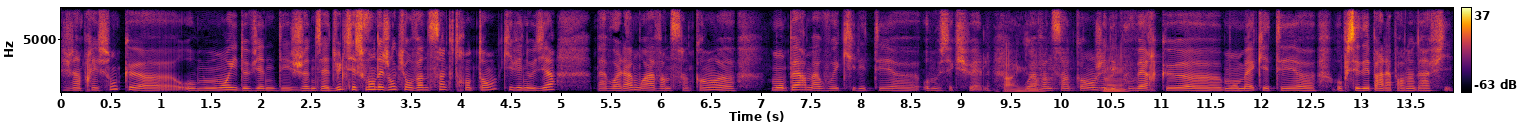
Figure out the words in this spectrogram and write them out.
J'ai l'impression que euh, au moment où ils deviennent des jeunes adultes, c'est souvent des gens qui ont 25-30 ans qui viennent nous dire, bah voilà, moi à 25 ans, euh, mon père m'a avoué qu'il était euh, homosexuel. Ou à exemple. 25 ans, j'ai Oui. découvert que mon mec était obsédé par la pornographie.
